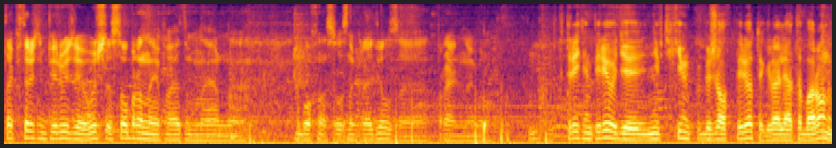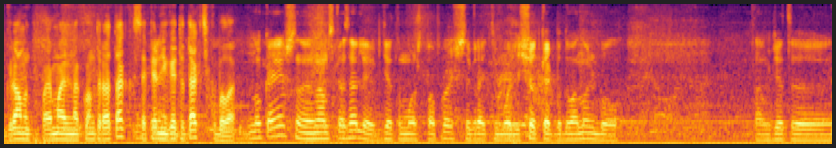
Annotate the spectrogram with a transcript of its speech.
Так в третьем периоде вышли собранные, поэтому, наверное, Бог нас вознаградил за правильную игру. В третьем периоде нефтехимик побежал вперед, играли от обороны, грамотно поймали на контратак. Соперника эта тактика была? Ну, конечно, нам сказали, где-то может попроще сыграть, тем более счет как бы 2-0 был. Там где-то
